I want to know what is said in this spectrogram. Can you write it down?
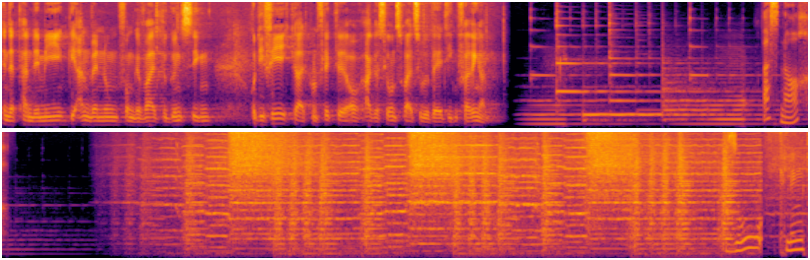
in der Pandemie die Anwendung von Gewalt begünstigen und die Fähigkeit, Konflikte auch aggressionsfrei zu bewältigen, verringern. Was noch? So klingt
